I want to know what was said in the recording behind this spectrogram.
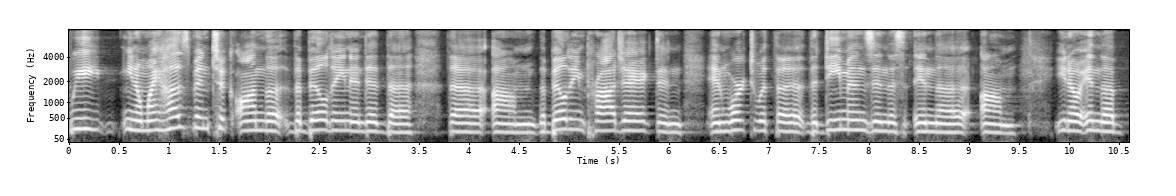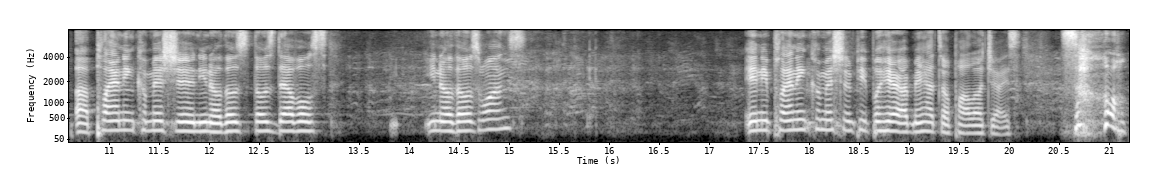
we, you know, my husband took on the, the building and did the, the, um, the building project and, and worked with the, the demons in this, in the, um, you know, in the uh, planning commission, you know, those, those devils, you know, those ones. Any planning commission people here, I may have to apologize. So,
